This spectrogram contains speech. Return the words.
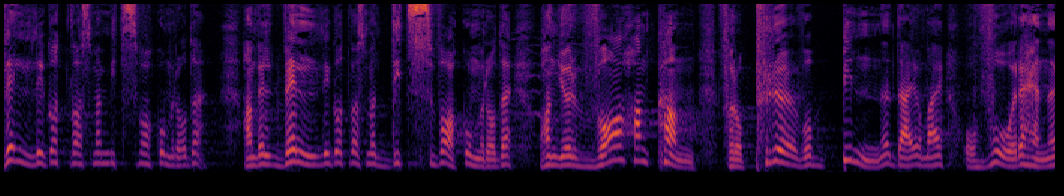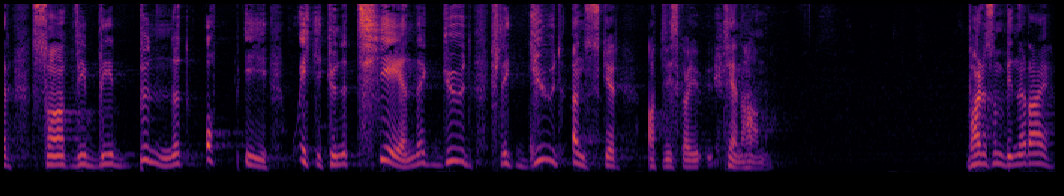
veldig godt hva som er mitt svake område. Han vet veldig godt hva som er ditt svake område. Og han gjør hva han kan for å prøve å binde deg og meg og våre hender, sånn at vi blir bundet opp i og ikke kunne tjene Gud slik Gud ønsker at vi skal tjene ham. Hva er det som binder deg?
